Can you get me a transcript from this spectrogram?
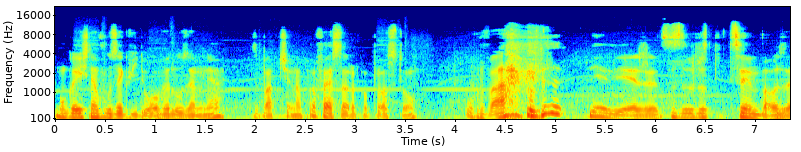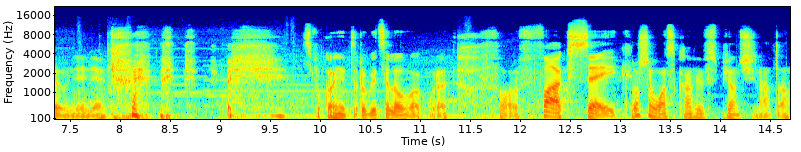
Mogę iść na wózek widłowy luzem, nie? Zobaczcie, no profesor po prostu. Kurwa, nie wierzę, jest po prostu cymbał ze mnie, nie? Spokojnie, to robię celowo akurat. For fuck's sake. Proszę łaskawie wspiąć się na to.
